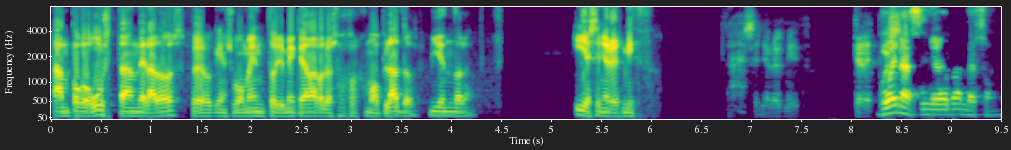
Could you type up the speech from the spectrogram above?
tampoco gustan de la 2, pero que en su momento yo me quedaba con los ojos como platos viéndola. Y el señor Smith. Señor Smith. Que después. Buenas, señor Anderson.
